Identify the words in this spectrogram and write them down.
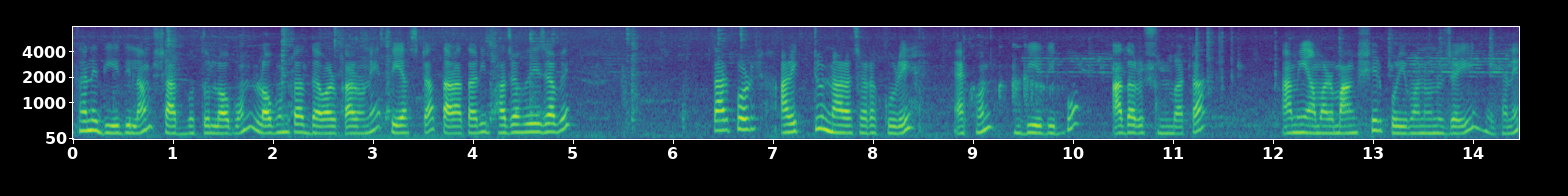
এখানে দিয়ে দিলাম স্বাদ মতো লবণ। লবণটা দেওয়ার কারণে পেঁয়াজটা তাড়াতাড়ি ভাজা হয়ে যাবে। তারপর আরেকটু নাড়াচাড়া করে এখন দিয়ে দিব আদা, রসুন বাটা। আমি আমার মাংসের পরিমাণ অনুযায়ী এখানে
